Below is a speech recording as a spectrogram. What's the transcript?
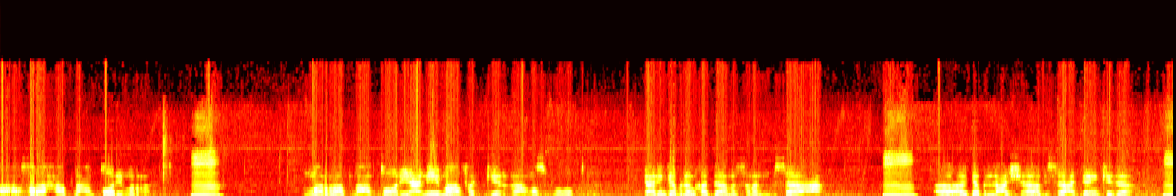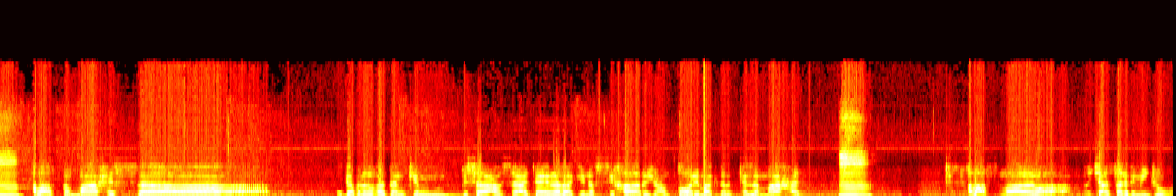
آه، صراحة أطلع عن طوري مرة. امم مرة أطلع عن طوري يعني ما أفكر آه، مظبوط. يعني قبل الغداء مثلا بساعة. امم آه قبل العشاء بساعتين كذا امم خلاص لما أحس آه قبل الغداء يمكن بساعة وساعتين ألاقي نفسي خارج عن طوري ما أقدر أتكلم مع أحد. امم خلاص ما جالس اغلي من جوا.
